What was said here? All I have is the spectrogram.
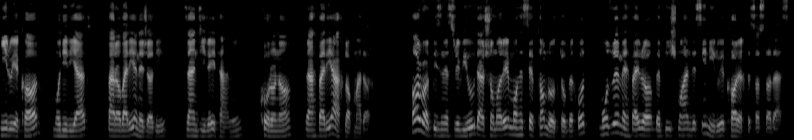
نیروی کار مدیریت برابری نژادی زنجیره تأمین کرونا رهبری اخلاق مدار. هاروارد بیزنس ریویو در شماره ماه سپتامبر و اکتبر خود موضوع محوری را به بیش مهندسی نیروی کار اختصاص داده است.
